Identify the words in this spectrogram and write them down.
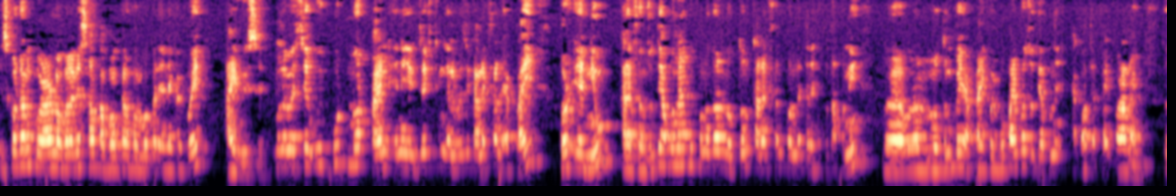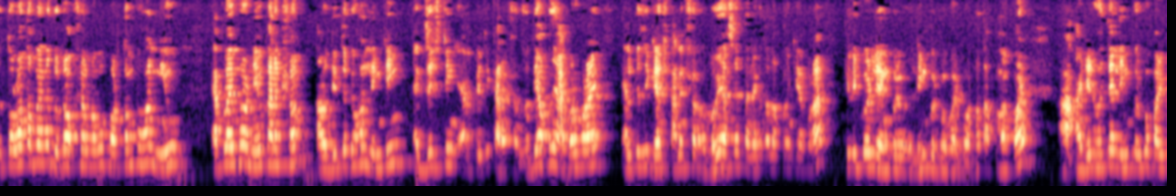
স্কল ডাউন কৰাৰ লগে লগে চাওক আপোনালোকৰ সন্মুখত এনেকুৱাকৈ আহি গৈছে। ক'বলৈ পাইছে we could not find any existing L P G connection apply for a new connection যদি আপোনাৰ কোনো ধৰণৰ নতুন কানেকশ্যন কৰিলে তেনে ক্ষেত্ৰত আপুনি নতুনকৈ এপ্লাই কৰিব পাৰিব যদি আপুনি আগত এপ্লাই কৰা নাই। তো তলত আপোনালোকে দুটা অপশ্যন পাব। প্ৰথমটো হ'ল new apply for new connection আৰু দ্বিতীয়টো হ'ল linking existing L P G connection যদি আপুনি আগৰ পৰাই L P G gas connection লৈ আছে তেনে ক্ষেত্ৰত আপুনি ইয়াৰ পৰা ক্লিক কৰি লিংক কৰিব পাৰিব। অৰ্থাৎ আপোনালোকৰ আইডিৰ সৈতে লিংক কৰিব পাৰিব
